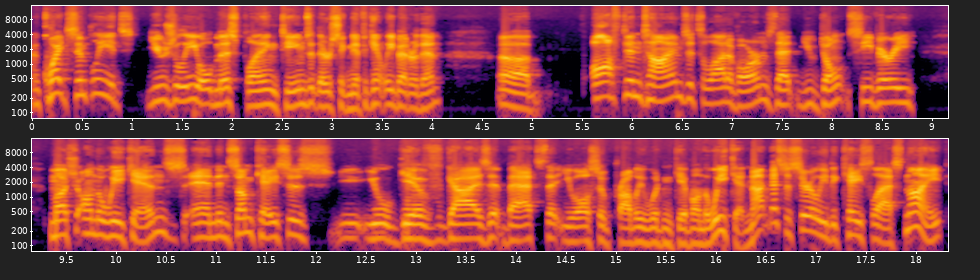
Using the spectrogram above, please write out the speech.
And quite simply, it's usually Ole Miss playing teams that they're significantly better than. Uh, oftentimes, it's a lot of arms that you don't see very much on the weekends. And in some cases, you, will give guys at bats that you also probably wouldn't give on the weekend. Not necessarily the case last night,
